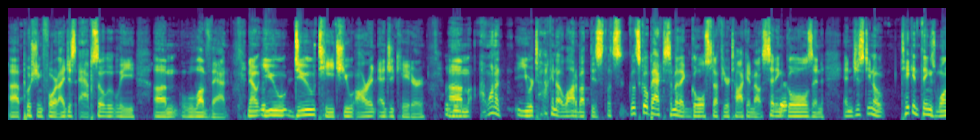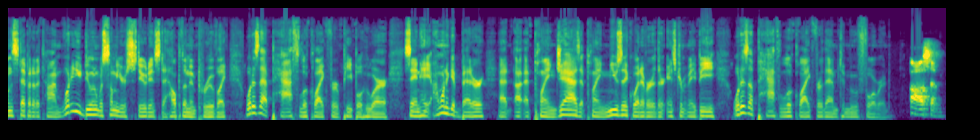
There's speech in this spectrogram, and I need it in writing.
uh, pushing forward. I just absolutely um, love that. Now mm-hmm. you do teach. You are an educator. Mm-hmm. Um, I want to. You were talking a lot about this. Let's let's go back to some of that goal stuff you're talking about, setting sure. goals and and just you know taking things one step at a time. What are you doing with some of your students to help them improve? Like, what does that path look like for people who are saying, "Hey, I want to get better at uh, at playing jazz, at playing music, whatever their instrument may be"? What does a path look like for them to move forward? Awesome,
